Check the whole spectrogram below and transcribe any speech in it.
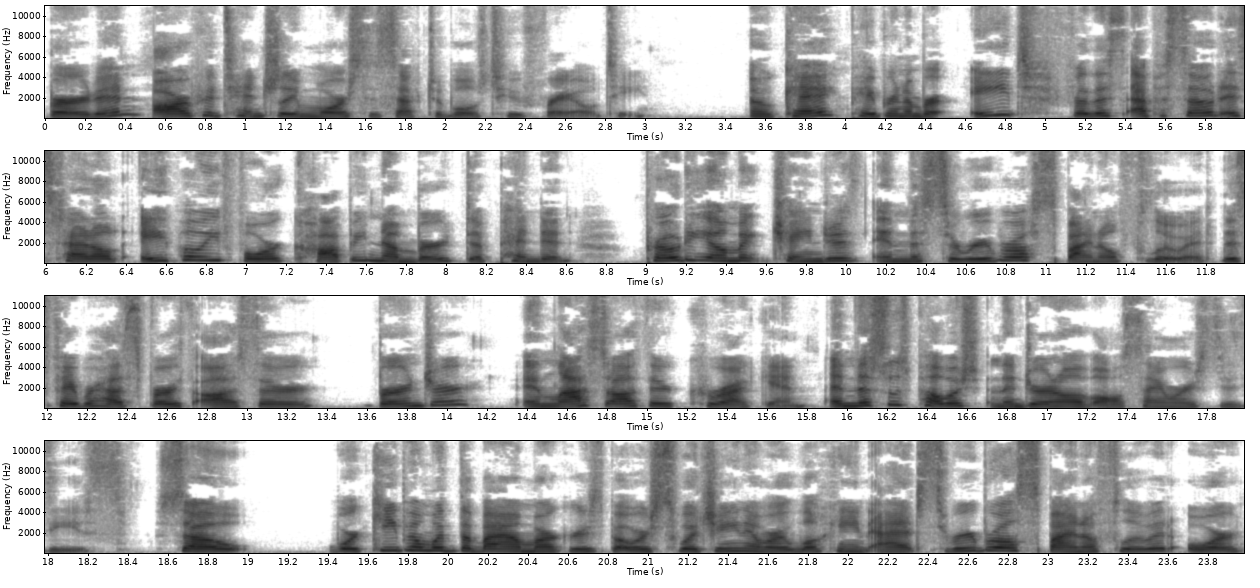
burden are potentially more susceptible to frailty. Okay, paper number eight for this episode is titled ApoE4 copy number dependent Proteomic Changes in the Cerebral Spinal Fluid. This paper has first author Berger and last author Kurakin, and this was published in the Journal of Alzheimer's Disease. So, we're keeping with the biomarkers, but we're switching and we're looking at cerebral spinal fluid or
